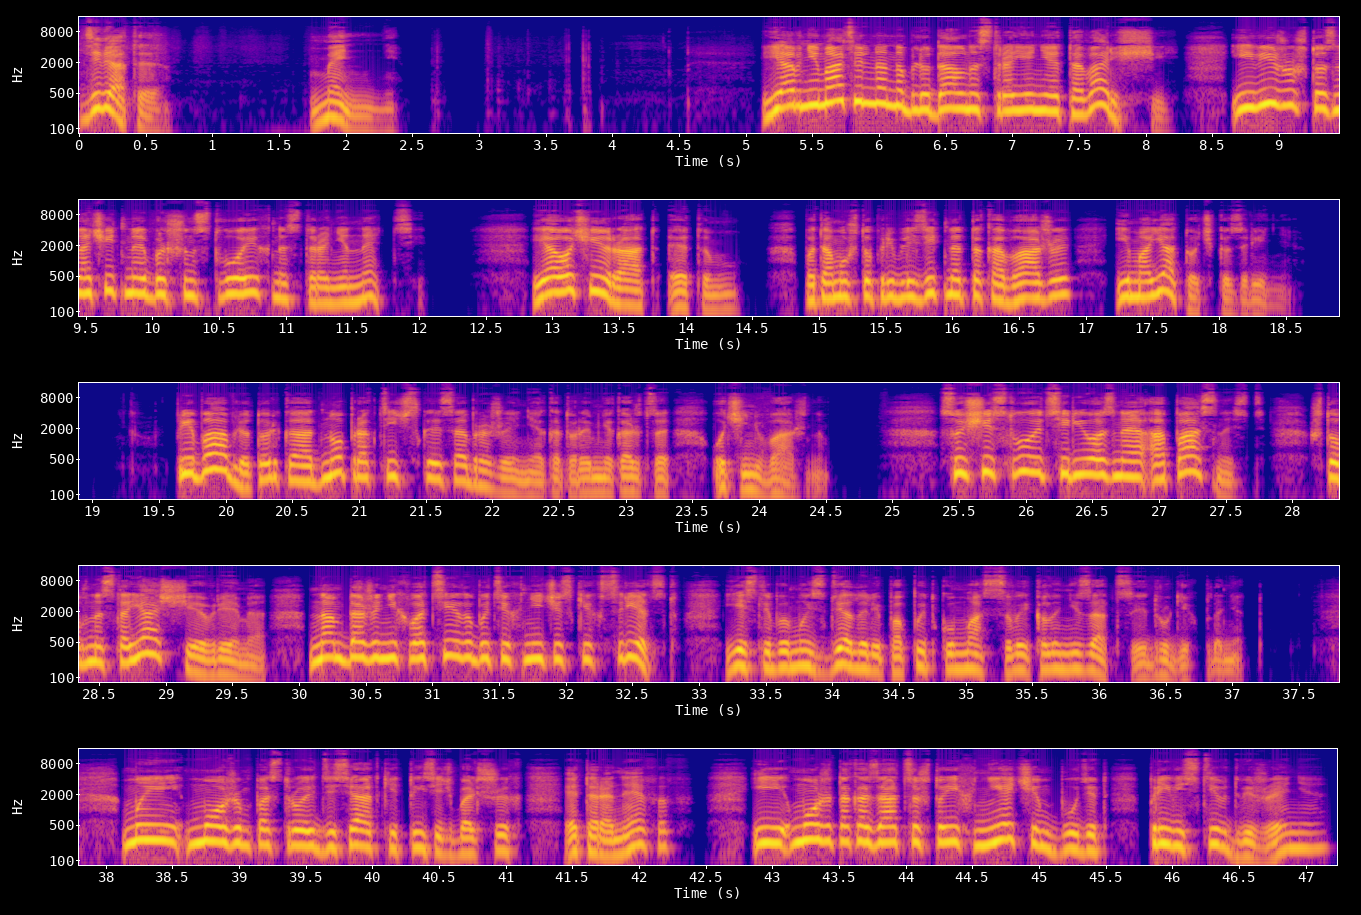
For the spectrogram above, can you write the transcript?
Девятое. Менни. Я внимательно наблюдал настроение товарищей и вижу, что значительное большинство их на стороне Нетти. Я очень рад этому, потому что приблизительно такова же и моя точка зрения. Прибавлю только одно практическое соображение, которое мне кажется очень важным. Существует серьезная опасность, что в настоящее время нам даже не хватило бы технических средств, если бы мы сделали попытку массовой колонизации других планет. Мы можем построить десятки тысяч больших этеронефов, и может оказаться, что их нечем будет привести в движение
